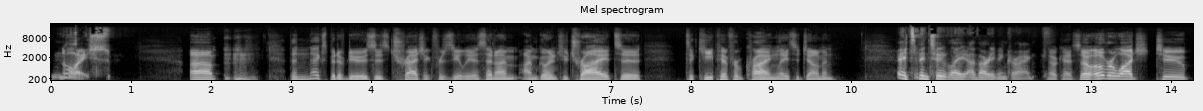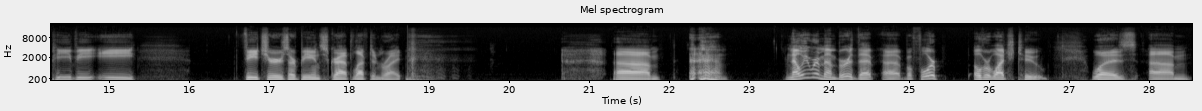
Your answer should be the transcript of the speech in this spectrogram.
Nice. Um, the next bit of news is tragic for Zealeus, and I'm I'm going to try to to keep him from crying, ladies and gentlemen. It's been too late. I've already been crying. Okay, so Overwatch 2 PVE features are being scrapped left and right. um, now we remember that uh, before Overwatch 2, was um,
